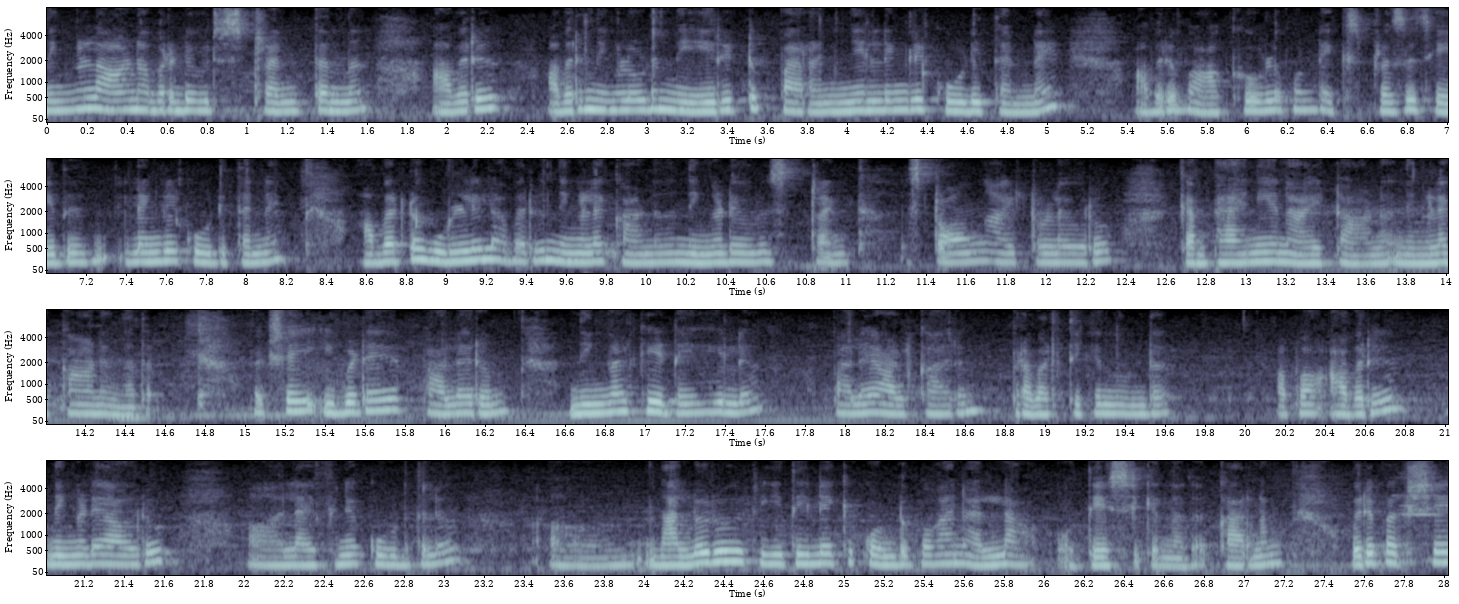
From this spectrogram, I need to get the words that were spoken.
നിങ്ങളാണ് അവരുടെ ഒരു സ്ട്രെങ്ത് എന്ന് അവർ അവർ നിങ്ങളോട് നേരിട്ട് പറഞ്ഞില്ലെങ്കിൽ കൂടി തന്നെ അവർ വാക്കുകൾ കൊണ്ട് എക്സ്പ്രസ് ചെയ്തില്ലെങ്കിൽ കൂടി തന്നെ അവരുടെ ഉള്ളിൽ അവർ നിങ്ങളെ കാണുന്നത് നിങ്ങളുടെ ഒരു സ്ട്രെങ്ത് സ്ട്രോങ് ആയിട്ടുള്ള ഒരു കമ്പാനിയൻ ആയിട്ടാണ് നിങ്ങളെ കാണുന്നത്. പക്ഷേ ഇവിടെ പലരും നിങ്ങൾക്കിടയിൽ പല ആൾക്കാരും പ്രവർത്തിക്കുന്നുണ്ട്. അപ്പോൾ അവർ നിങ്ങളുടെ ആ ഒരു ലൈഫിനെ കൂടുതൽ നല്ലൊരു രീതിയിലേക്ക് കൊണ്ടുപോകാനല്ല ഉദ്ദേശിക്കുന്നത്. കാരണം ഒരു പക്ഷേ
